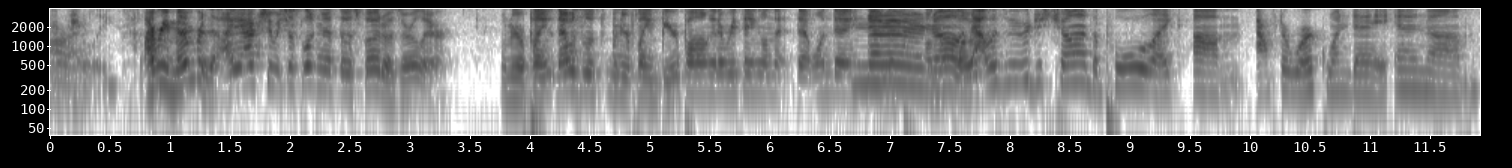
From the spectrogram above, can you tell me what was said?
All right. Actually, so. I remember that. I actually was just looking at those photos earlier when we were playing. That was when we were playing beer pong and everything on that, that one day. No, no, the- no, no, no. That was we were just chilling at the pool, like um after work one day, and um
